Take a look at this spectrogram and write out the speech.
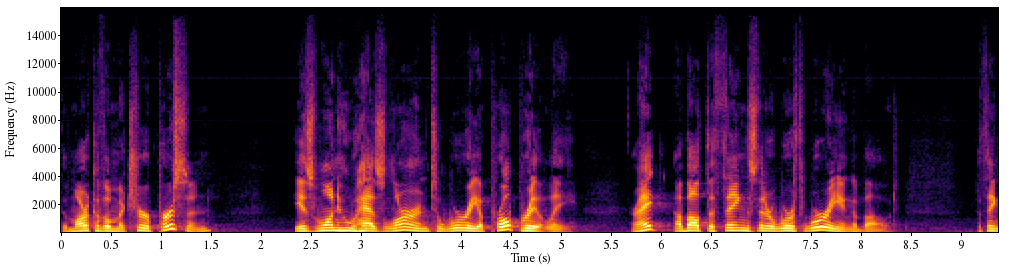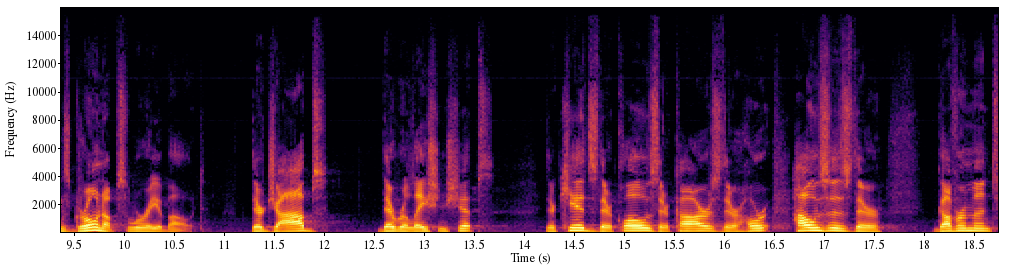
The mark of a mature person is one who has learned to worry appropriately, right? About the things that are worth worrying about, the things grown ups worry about their jobs, their relationships, their kids, their clothes, their cars, their ho- houses, their government,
